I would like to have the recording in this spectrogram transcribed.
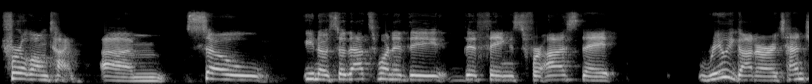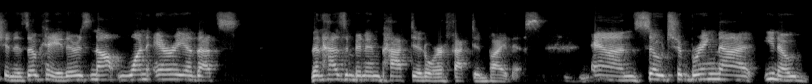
for a long time. Um, so you know, so that's one of the the things for us that really got our attention is okay. There's not one area that's that hasn't been impacted or affected by this, mm-hmm. and so to bring that, you know,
